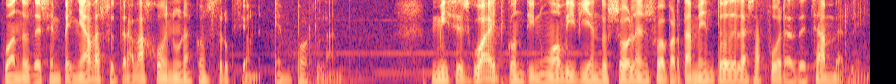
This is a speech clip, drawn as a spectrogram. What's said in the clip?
cuando desempeñaba su trabajo en una construcción en Portland. Mrs. White continuó viviendo sola en su apartamento de las afueras de Chamberlain.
